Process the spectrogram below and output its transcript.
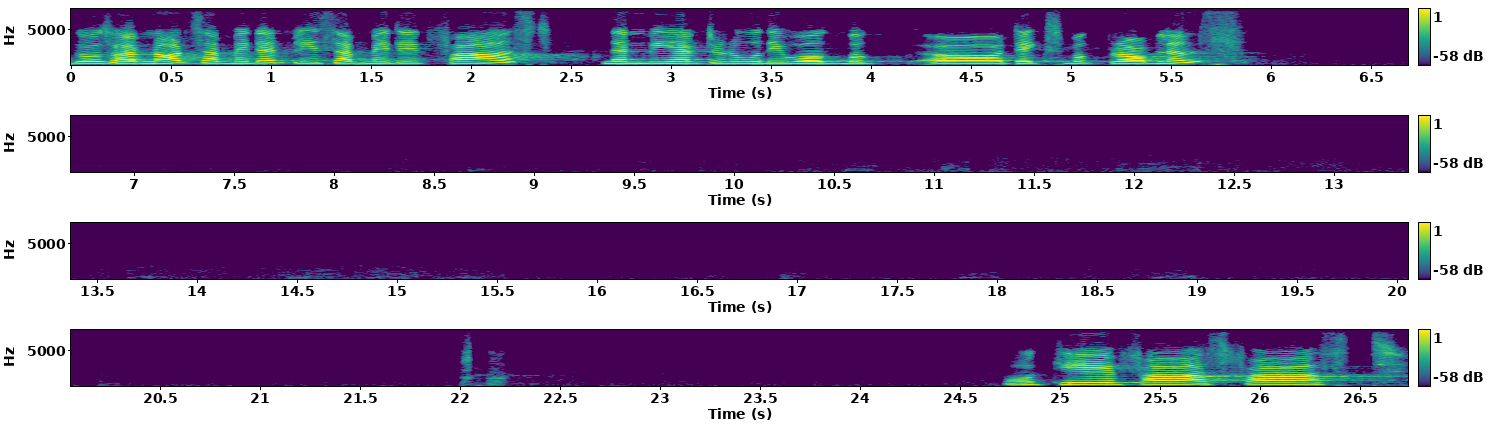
Those who have not submitted, please submit it fast. Then we have to do the workbook, uh, textbook problems. Okay, fast, fast.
